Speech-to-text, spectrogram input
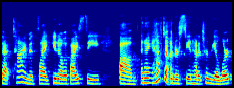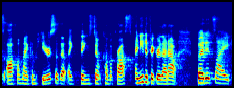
that time, it's like, you know, if I see um, and I have to understand how to turn the alerts off on my computer so that like things don't come across. I need to figure that out. But it's like,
